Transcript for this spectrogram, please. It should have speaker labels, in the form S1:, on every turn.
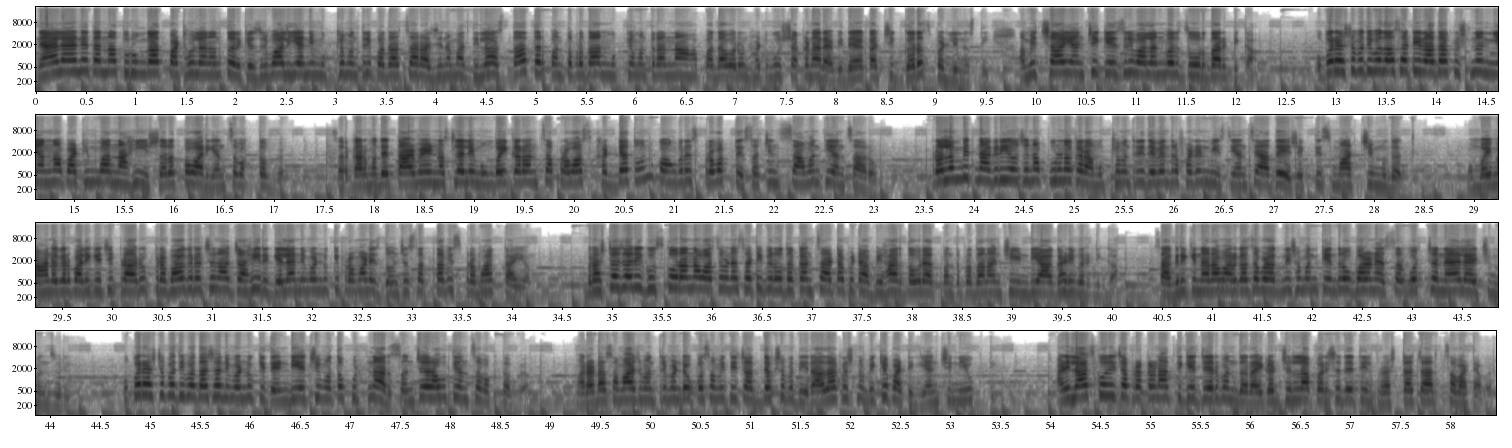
S1: न्यायालयाने त्यांना तुरुंगात पाठवल्यानंतर केजरीवाल यांनी मुख्यमंत्री पदाचा राजीनामा दिला असता तर पंतप्रधान मुख्यमंत्र्यांना हा पदावरून हटवू शकणाऱ्या विधेयकाची गरज पडली नसती. अमित शहा यांची केजरीवालांवर जोरदार टीका. उपराष्ट्रपती पदासाठी राधाकृष्णन यांना पाठिंबा नाही शरद पवार यांचं वक्तव्य. सरकारमध्ये ताळमेळ नसल्याने मुंबईकरांचा प्रवास खड्ड्यातून काँग्रेस प्रवक्ते सचिन सावंत यांचा आरोप. प्रलंबित नागरी योजना पूर्ण करा मुख्यमंत्री देवेंद्र फडणवीस यांचे आदेश एकतीस मार्चची मुदत. मुंबई महानगरपालिकेची प्रारूप प्रभाग रचना जाहीर. गेल्या निवडणुकीप्रमाणेच दोनशे सत्तावीस प्रभाग कायम. भ्रष्टाचारी घुसखोरांना वाचवण्यासाठी विरोधकांचा आटापिटा बिहार दौऱ्यात. पंतप्रधानांची इंडिया आघाडीवर टीका. सागरी किनारा मार्गाजवळ अग्निशमन केंद्र उभारण्यास सर्वोच्च न्यायालयाची मंजुरी. उपराष्ट्रपती पदाच्या निवडणुकीत एनडीएची मतं फुटणार संजय राऊत यांचं वक्तव्य. मराठा समाज मंत्रिमंडळ उपसमितीच्या अध्यक्षपदी राधाकृष्ण विखे पाटील यांची नियुक्ती. आणि लाचखोरीच्या प्रकरणात तिघे जेरबंद रायगड जिल्हा परिषदेतील भ्रष्टाचार चव्हाट्यावर.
